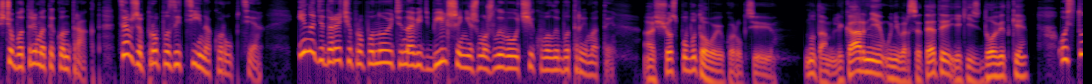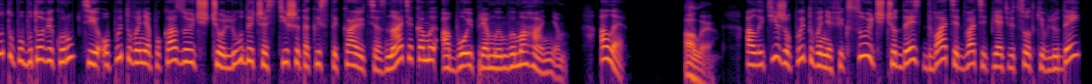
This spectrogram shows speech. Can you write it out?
щоб отримати контракт. Це вже пропозиційна корупція. Іноді, до речі, пропонують навіть більше, ніж, можливо, очікували б отримати. А що з побутовою корупцією? Ну там лікарні, університети, якісь довідки. Ось тут у побутовій корупції опитування показують, що люди частіше таки стикаються з натяками або й прямим вимаганням. Але Але Але ті ж опитування фіксують, що десь 20-25% людей,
